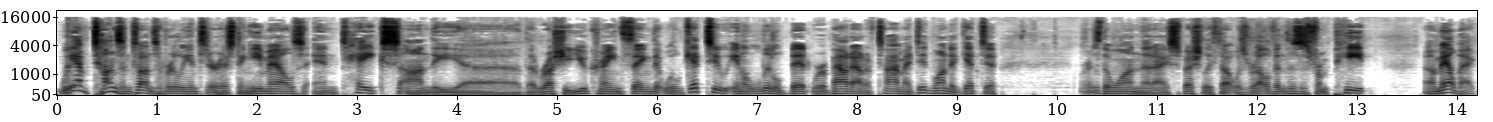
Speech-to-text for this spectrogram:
we have tons and tons of really interesting emails and takes on the uh, the Russia Ukraine thing that we'll get to in a little bit. We're about out of time. I did want to get to where's the one that I especially thought was relevant. This is from Pete, uh, mailbag.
